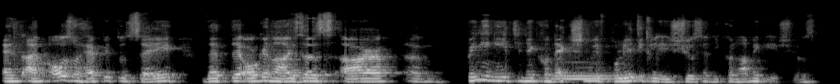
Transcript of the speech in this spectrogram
And I'm also happy to say that the organizers are um, bringing it in a connection with political issues and economic issues,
